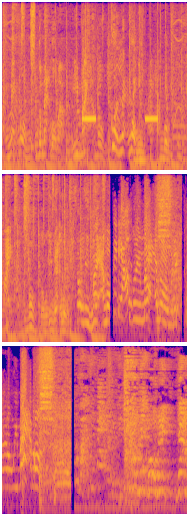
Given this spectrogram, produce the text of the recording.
mày mẹ mồm, ông có mẹ mồm à? Im mẹ mồm Cùi mẹ mồm Im mẹ mồm Im mẹ mồm Ông im mẹ mồm. Sao im mẹ mồm Cái đéo. Ông im mẹ mồm đi. Thôi ông im mẹ. Mồm Không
